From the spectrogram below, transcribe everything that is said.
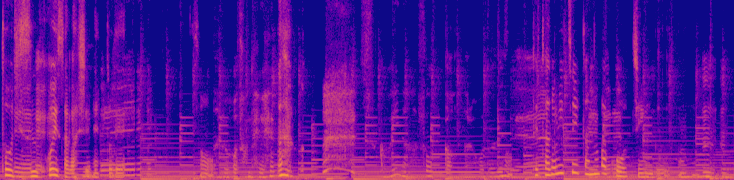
当時すっごい探してネットで。えー。そなるほどね。すごいな。そうか。なるほどですね。う。でたどり着いたのがえー。コーチング、うん。うんうん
